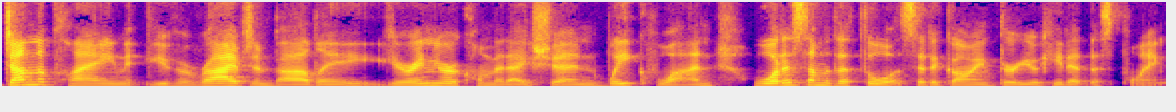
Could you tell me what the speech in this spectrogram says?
done the plane, you've arrived in Bali, you're in your accommodation, week one. What are some of the thoughts that are going through your head at this point?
